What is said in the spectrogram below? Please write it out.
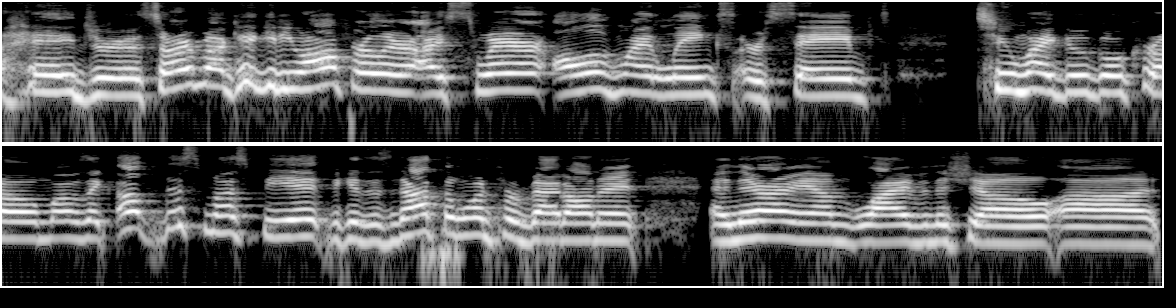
Hey, Drew. Sorry about kicking you off earlier. I swear all of my links are saved to my Google Chrome. I was like, oh, this must be it because it's not the one for bet on it. And there I am live in the show. Uh,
